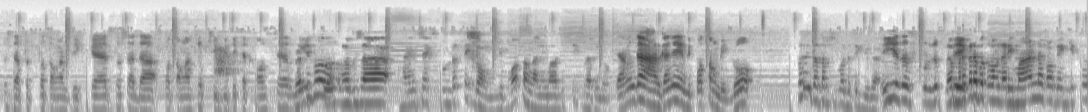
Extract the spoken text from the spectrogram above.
terus dapat potongan tiket terus ada potongan subsidi tiket konser Berarti gitu. gue nggak bisa handshake 10 detik dong, dipotong kan 5 detik berarti dong. ya enggak harganya yang dipotong bego Terus tetap 10 detik juga. iya terus 10 Lah detik mereka dapat uang dari mana kalau kayak gitu?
